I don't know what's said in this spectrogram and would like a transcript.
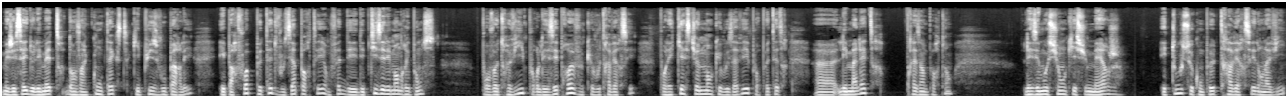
mais j'essaye de les mettre dans un contexte qui puisse vous parler et parfois peut-être vous apporter en fait des, petits éléments de réponse pour votre vie, pour les épreuves que vous traversez, pour les questionnements que vous avez, pour peut-être euh, les mal-être très importants, les émotions qui submergent et tout ce qu'on peut traverser dans la vie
